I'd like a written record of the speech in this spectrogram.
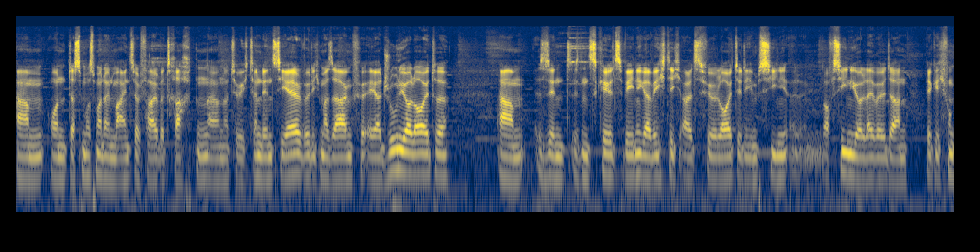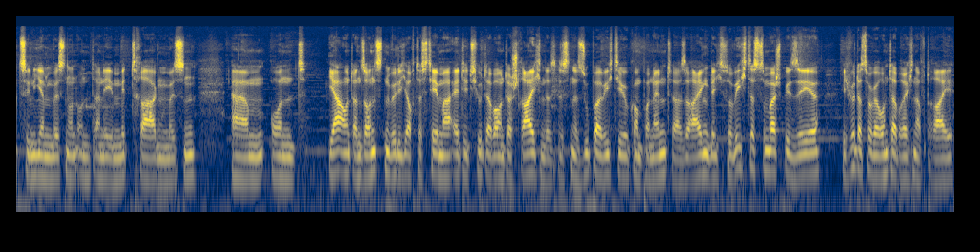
Ähm, und das muss man dann im Einzelfall betrachten. Ähm, natürlich tendenziell würde ich mal sagen, für eher Junior-Leute ähm, sind, sind Skills weniger wichtig als für Leute, die im Senior, auf Senior-Level dann wirklich funktionieren müssen und Unternehmen mittragen müssen. Ähm, und ja, und ansonsten würde ich auch das Thema Attitude aber unterstreichen. Das ist eine super wichtige Komponente. Also eigentlich, so wie ich das zum Beispiel sehe, ich würde das sogar runterbrechen auf drei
